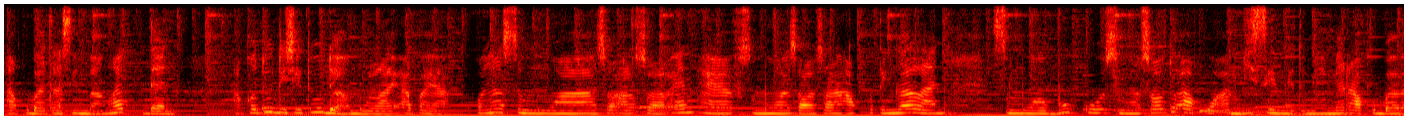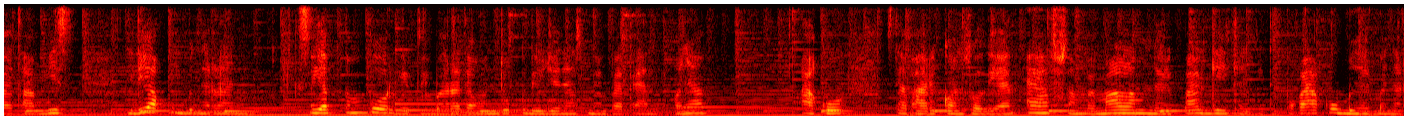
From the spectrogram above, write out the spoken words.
aku batasin banget dan aku tuh di situ udah mulai apa ya pokoknya semua soal-soal NF semua soal-soal yang aku tinggalan semua buku semua soal tuh aku abisin gitu benar-benar aku babat habis. Jadi aku beneran siap tempur gitu ibaratnya untuk di ujian SBMPTN pokoknya aku setiap hari konsul di NF sampai malam dari pagi kayak gitu. Pokoknya aku bener-bener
